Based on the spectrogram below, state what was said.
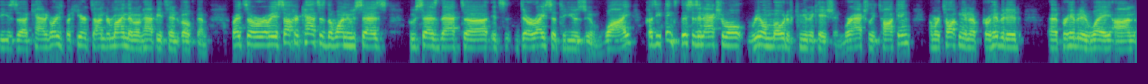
these uh, categories, but here to undermine them, I'm happy to invoke them. Right. So Rabbi Yisachar Katz is the one who says who says that uh, it's derisa to use Zoom. Why? Because he thinks this is an actual real mode of communication. We're actually talking, and we're talking in a prohibited uh, prohibited way on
